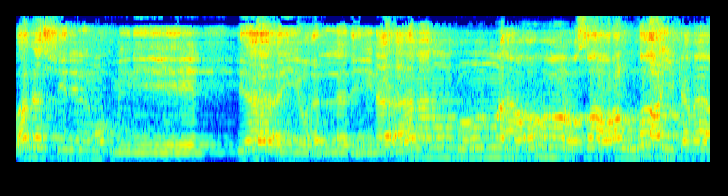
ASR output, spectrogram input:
وبشر المؤمنين يا ايها الذين امنوا كونوا انصار الله كما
